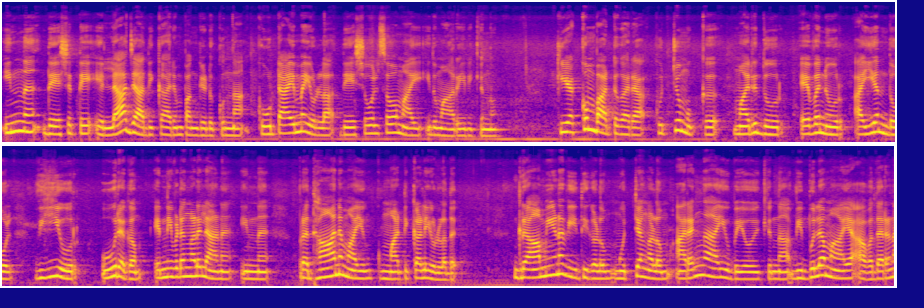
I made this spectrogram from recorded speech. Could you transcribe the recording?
ഇന്ന് ദേശത്തെ എല്ലാ ജാതിക്കാരും പങ്കെടുക്കുന്ന കൂട്ടായ്മയുള്ള ദേശോത്സവമായി ഇത് മാറിയിരിക്കുന്നു. കിഴക്കുംപാട്ടുകര കുറ്റുമുക്ക് മരുതൂർ എവനൂർ അയ്യന്തോൾ വിയ്യൂർ ഊരകം എന്നിവിടങ്ങളിലാണ് ഇന്ന് പ്രധാനമായും കുമ്മാട്ടിക്കളിയുള്ളത്. ഗ്രാമീണ വീഥികളും മുറ്റങ്ങളും അരങ്ങായി ഉപയോഗിക്കുന്ന വിപുലമായ അവതരണ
